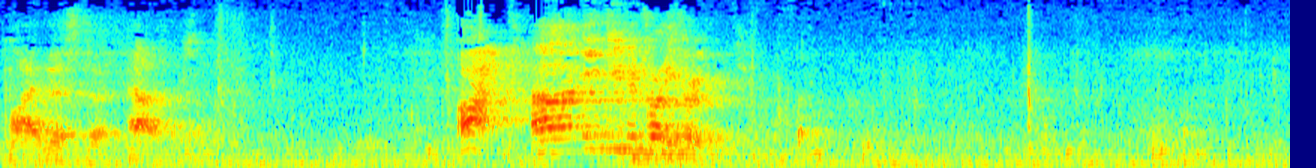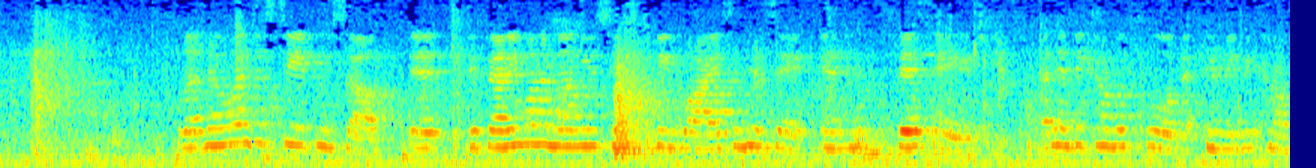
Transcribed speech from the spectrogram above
Apply this to health or something. Alright, uh, 18 to 23. Let no one deceive himself. If, if anyone among you seems to be wise in, his a, in this age, let him become a fool that he may become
